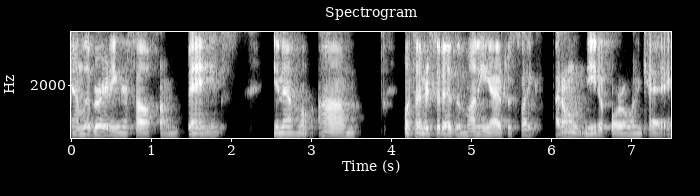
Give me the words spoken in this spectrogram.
and liberating yourself from banks, you know, um, once I understood it as a money, I was just like, I don't need a 401k.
